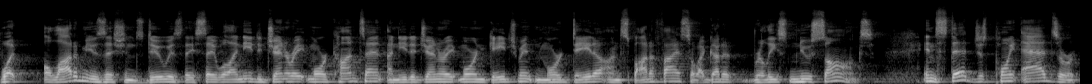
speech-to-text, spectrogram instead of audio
What a lot of musicians do is they say, Well, I need to generate more content. I need to generate more engagement and more data on Spotify. So I got to release new songs. Instead, just point ads or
